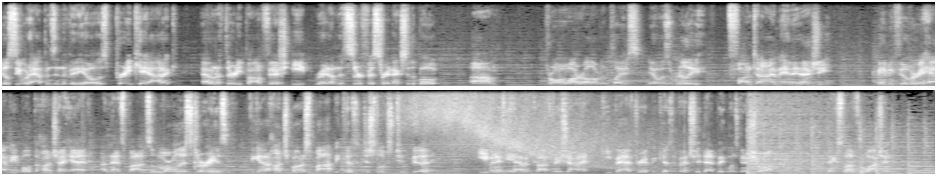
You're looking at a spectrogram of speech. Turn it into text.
you'll see what happens in the video. It was pretty chaotic having a 30 pound fish eat right on the surface right next to the boat. Um, throwing water all over the place. It was a really fun time and it actually made me feel very happy about the hunch I had on that spot. So the moral of this story is if you got a hunch about a spot because it just looks too good, even if you haven't caught fish on it, keep after it because eventually that big one's going to show up. Thanks a lot for watching.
